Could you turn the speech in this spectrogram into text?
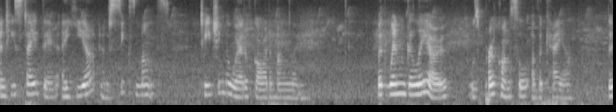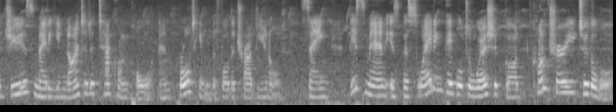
And he stayed there a year and six months, teaching the word of God among them. But when Gallio was proconsul of Achaia, the Jews made a united attack on Paul and brought him before the tribunal, saying, This man is persuading people to worship God contrary to the law.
